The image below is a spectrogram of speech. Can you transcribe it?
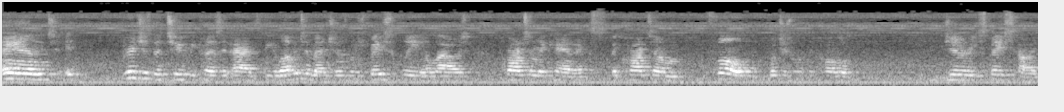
And it bridges the two because it adds the 11 dimensions, which basically allows quantum mechanics, the quantum foam, which is what they call jittery space-time,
